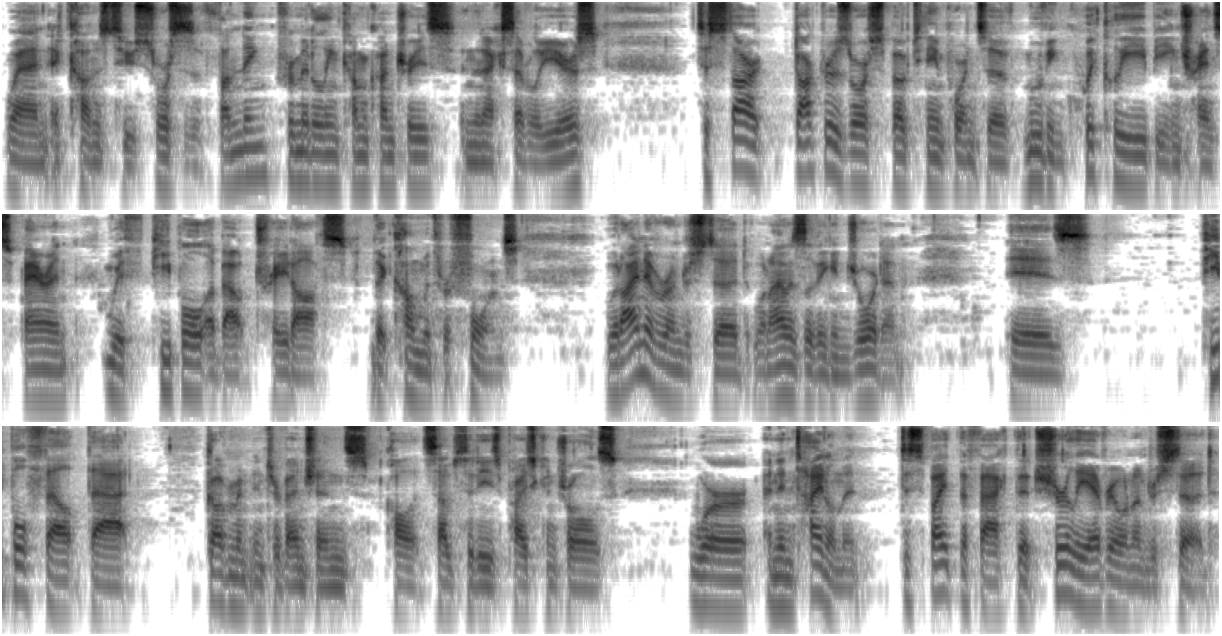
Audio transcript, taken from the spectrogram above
when it comes to sources of funding for middle income countries in the next several years. To start, Dr. Azour spoke to the importance of moving quickly, being transparent with people about trade offs that come with reforms. What I never understood when I was living in Jordan is people felt that government interventions, call it subsidies, price controls, were an entitlement, despite the fact that surely everyone understood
